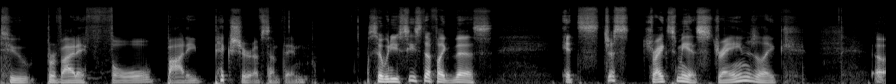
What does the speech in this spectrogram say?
to provide a full body picture of something. So when you see stuff like this, it just strikes me as strange. Like, uh,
